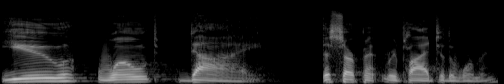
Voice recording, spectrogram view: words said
You won't die. The serpent replied to the woman.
